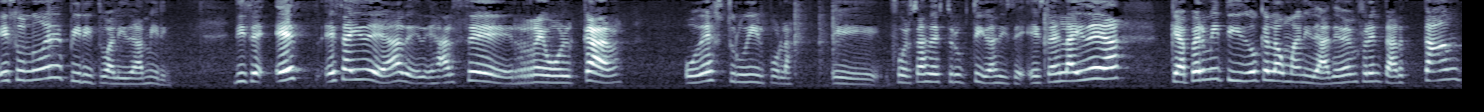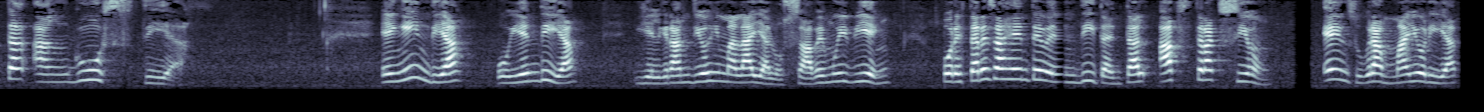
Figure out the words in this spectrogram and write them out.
Eso no es espiritualidad, miren. Dice, es esa idea de dejarse revolcar o destruir por las eh, fuerzas destructivas, dice, esa es la idea que ha permitido que la humanidad deba enfrentar tanta angustia. En India, hoy en día, y el gran dios Himalaya lo sabe muy bien, por estar esa gente bendita en tal abstracción, en su gran mayoría,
